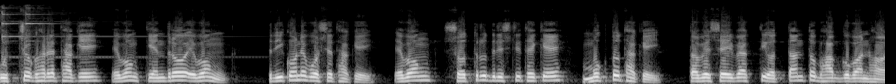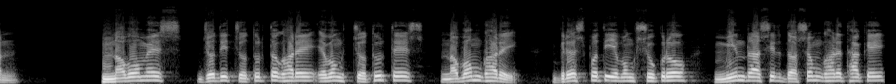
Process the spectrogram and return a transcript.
উচ্চ ঘরে থাকে এবং কেন্দ্র এবং ত্রিকোণে বসে থাকে এবং শত্রু দৃষ্টি থেকে মুক্ত থাকে, তবে সেই ব্যক্তি অত্যন্ত ভাগ্যবান হন। নবমেশ যদি চতুর্থ ঘরে এবং চতুর্থেশ নবম ঘরে, বৃহস্পতি এবং শুক্র মীন রাশির দশম ঘরে থাকে,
